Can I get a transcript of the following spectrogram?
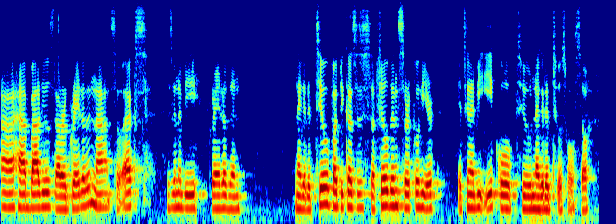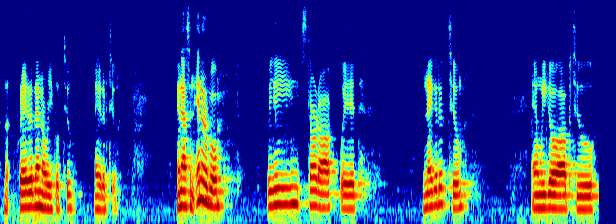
uh, have values that are greater than that, so x is going to be greater than negative 2, but because this is a filled-in circle here, it's going to be equal to negative 2 as well. So greater than or equal to negative 2. And as an interval, we start off with negative 2, and we go up to,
